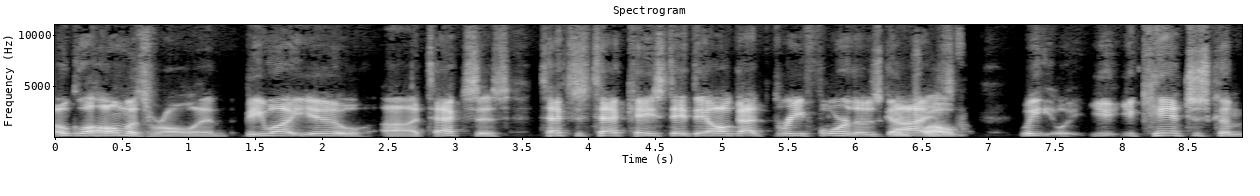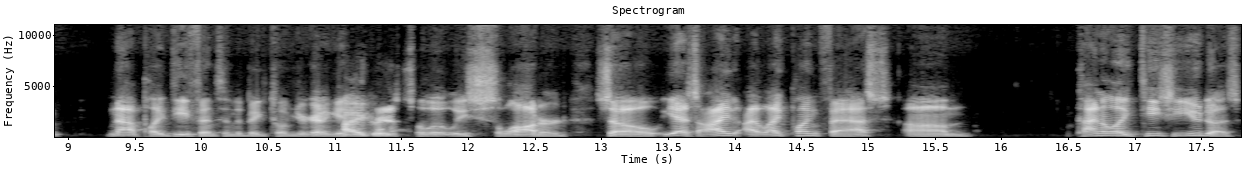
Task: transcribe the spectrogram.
Oklahoma's rolling. BYU, uh, Texas, Texas Tech, K State, they all got three, four of those guys. We you you can't just come not play defense in the Big 12. You're going to get absolutely slaughtered. So, yes, I, I like playing fast. Um, kind of like TCU does.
